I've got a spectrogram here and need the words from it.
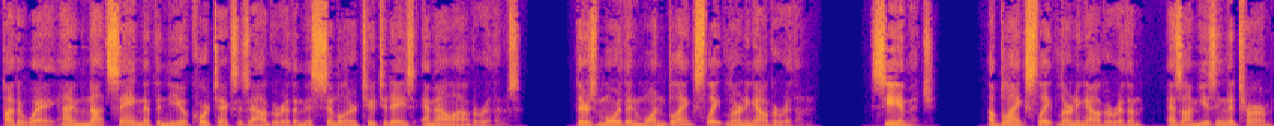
By the way, I am not saying that the neocortex's algorithm is similar to today's ML algorithms. There's more than one blank slate learning algorithm. See image. A blank slate learning algorithm, as I'm using the term,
